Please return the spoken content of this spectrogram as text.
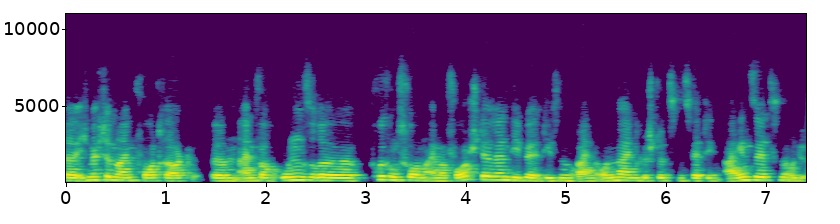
ich möchte in meinem Vortrag ähm, einfach unsere Prüfungsformen einmal vorstellen, die wir in diesem rein online gestützten Setting einsetzen und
